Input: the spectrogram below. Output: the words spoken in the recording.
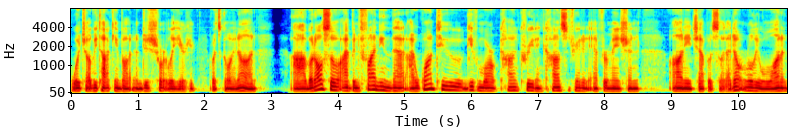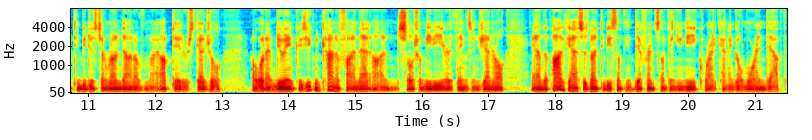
which I'll be talking about in just shortly here, here what's going on. Uh, but also, I've been finding that I want to give more concrete and concentrated information on each episode. I don't really want it to be just a rundown of my update or schedule what I'm doing because you can kind of find that on social media or things in general. And the podcast is meant to be something different, something unique where I kind of go more in depth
